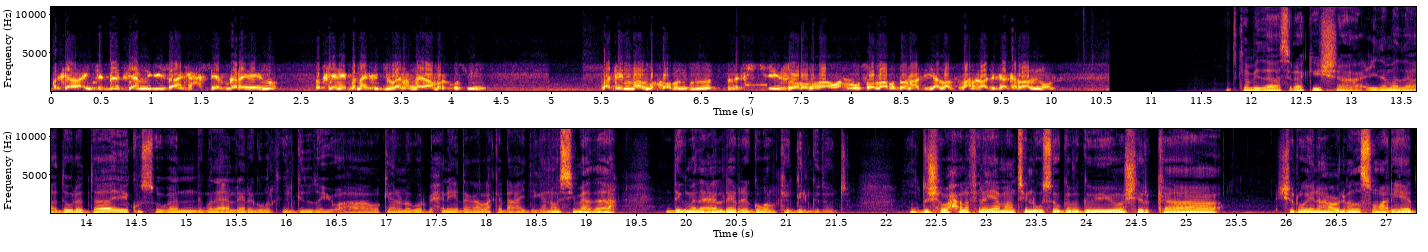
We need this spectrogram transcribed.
marka inta beledka amnigiisa aan ka seefgarayhayno dadka inay banaanka ka joogaan annaga ku siino laakiin maalmo kooban hor waana lagu soo laaban doona haddii allah subxana qaadirka ka raali noqdo mid ka mid ah saraakiisha ciidamada dowladda ee ku sugan degmada ceeldheer ee gobolka galgaduud ayuu ahaa. Oo keena naga warbixinaya dagaala ka dhacay deegaan hoos yimaada degmada ceeldheer ee gobolka galgaduud muqdisho waxaa la filayaa maanta in lagu soo gabagabeeyo shirka shirweynaha culimada soomaaliyeed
